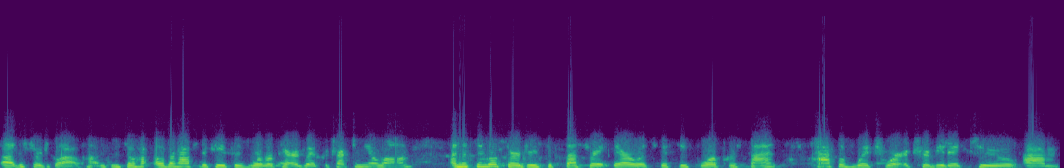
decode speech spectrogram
uh, the surgical outcomes, and so over half of the cases were repaired with vitrectomy alone, and the single surgery success rate there was 54%, half of which were attributed to um,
